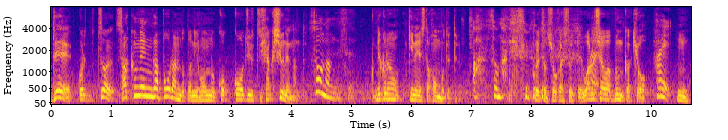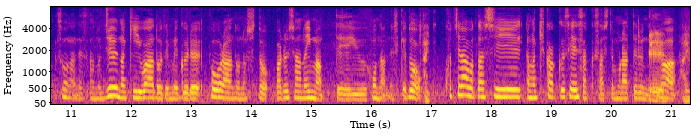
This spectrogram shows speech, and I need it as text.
でこれ実は昨年がポーランドと日本の国交樹立100周年なんでそうなんですでこれを記念した本も出てる。あそうなんです。これちょっと紹介しといて「ワルシャワ文化今はい。日」うん。そうなんです。あの10のキーワードで巡るポーランドの首都ワルシャワの今っていう本なんですけど、はい。こちら私あの企画制作させてもらってるんですええが、はい。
